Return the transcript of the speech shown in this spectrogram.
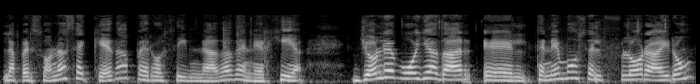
la persona se queda pero sin nada de energía. Yo le voy a dar el, tenemos el Flor Iron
